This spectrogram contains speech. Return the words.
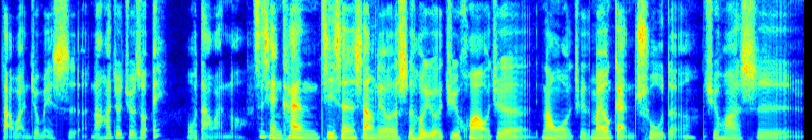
打完就没事了。然后他就觉得说，哎，我打完了。之前看《寄生上流》的时候，有一句话，我觉得让我觉得蛮有感触的。一句话是。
